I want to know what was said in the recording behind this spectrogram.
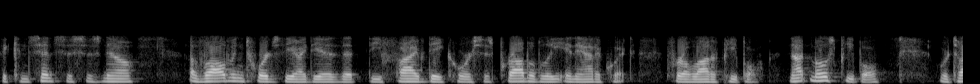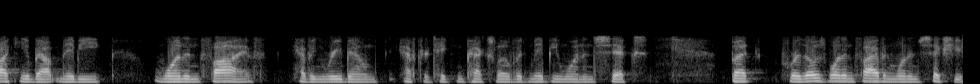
the consensus is now evolving towards the idea that the five day course is probably inadequate for a lot of people. Not most people. We're talking about maybe one in five having rebound after taking Paxlovid, maybe one in six. But for those one in five and one in six, you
